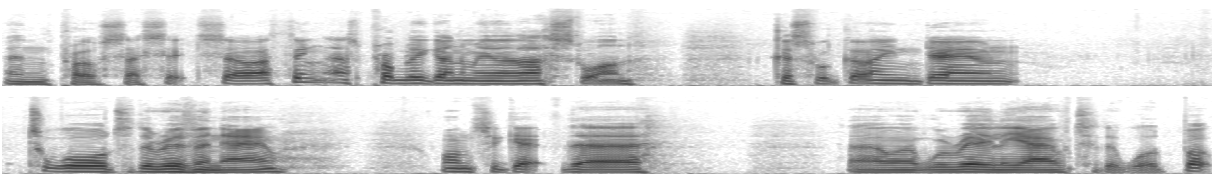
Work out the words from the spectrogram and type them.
and process it. So I think that's probably going to be the last one because we're going down towards the river now. Once we get there, uh, we're really out of the wood. But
